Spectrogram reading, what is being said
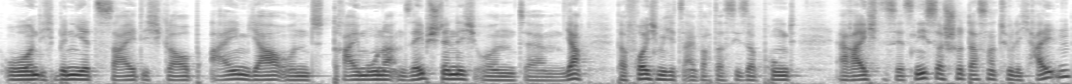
Und ich bin jetzt seit, ich glaube, einem Jahr und drei Monaten selbstständig. Und ähm, ja, da freue ich mich jetzt einfach, dass dieser Punkt erreicht ist. Jetzt nächster Schritt, das natürlich halten,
